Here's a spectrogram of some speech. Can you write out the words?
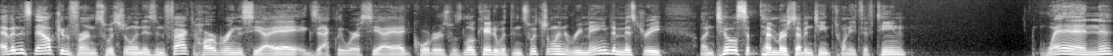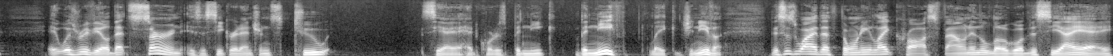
Evidence now confirms Switzerland is in fact harboring the CIA. Exactly where CIA headquarters was located within Switzerland remained a mystery until September 17th, 2015, when it was revealed that CERN is a secret entrance to CIA headquarters beneath, beneath Lake Geneva. This is why the thorny like cross found in the logo of the CIA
